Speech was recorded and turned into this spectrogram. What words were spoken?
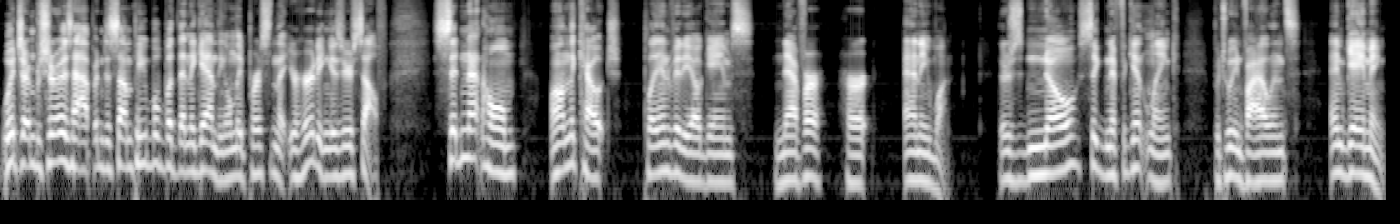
Which I'm sure has happened to some people, but then again, the only person that you're hurting is yourself. Sitting at home on the couch playing video games never hurt anyone. There's no significant link between violence and gaming.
